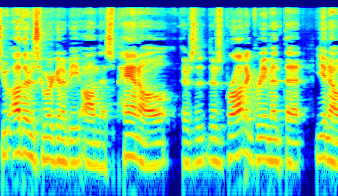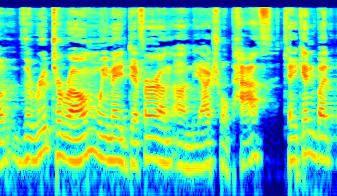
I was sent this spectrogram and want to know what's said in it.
to others who are going to be on this panel, there's a, there's broad agreement that you know the route to Rome we may differ on on the actual path taken, but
